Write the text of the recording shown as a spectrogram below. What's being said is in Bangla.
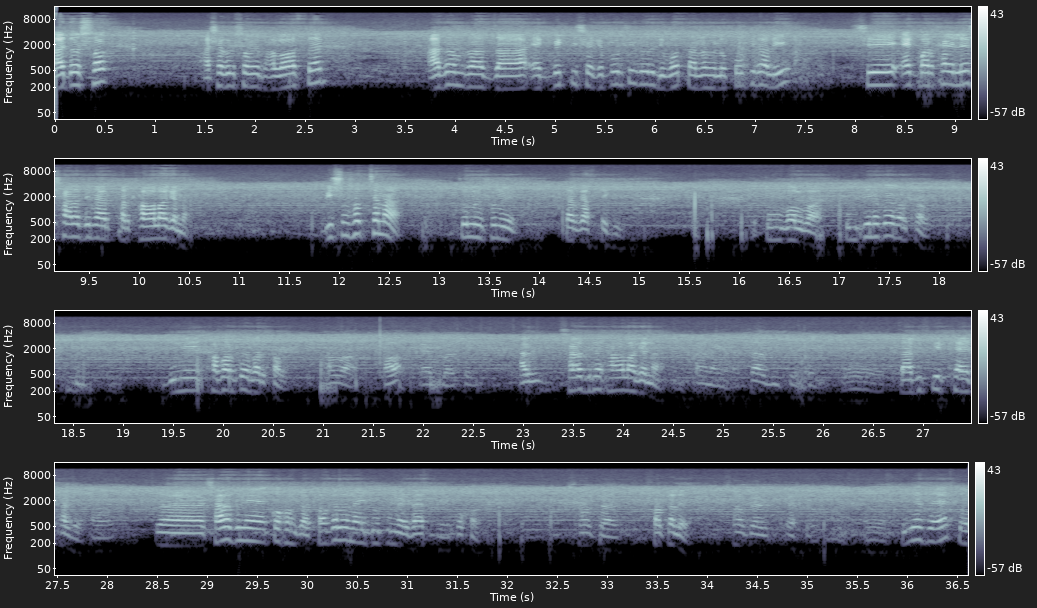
হাই দর্শক আশা করি সবাই ভালো আছেন। আজ আমরা যা এক ব্যক্তির সাথে পরিচয় করে দিব তার নাম হলো ফকির আলী। সে একবার খাইলে সারাদিন আর তার খাওয়া লাগে না। বিশ্বাস হচ্ছে না? চলুন শুনে তার কাছ থেকে। তুমি বলবা তুমি দিনে কয়বার খাও? দিনে খাবার কয়বার খাও? খাওয়া। একবার আর সারাদিনে খাওয়া লাগে না? চা বিস্কুট খাই। খেয়ে থাকে। হ্যাঁ। সারাদিনে কখন খাও সকালে নাই দুপুর? নাই রাত্রে? কখন? সকাল। সকালে? সকাল ঠিক আছে তো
